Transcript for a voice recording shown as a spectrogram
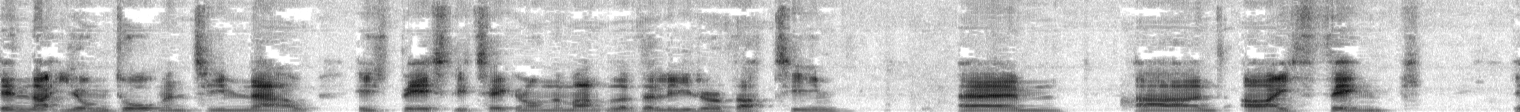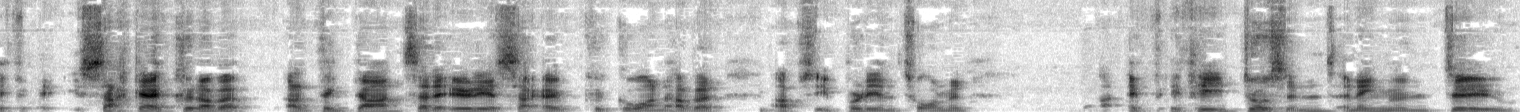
In that young Dortmund team now, he's basically taken on the mantle of the leader of that team. Um, and I think if Saka could have a, I think Dan said it earlier, Saka could go on and have an absolutely brilliant tournament. If, if he doesn't and England do,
